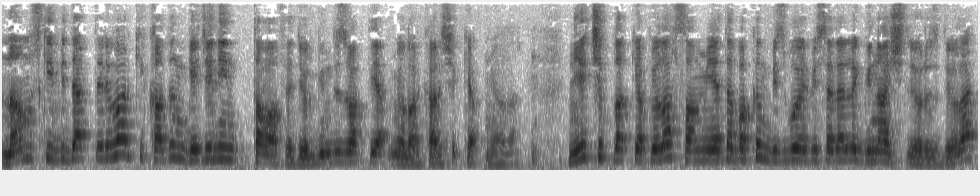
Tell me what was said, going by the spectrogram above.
Namus gibi bir dertleri var ki kadın geceliğin tavaf ediyor. Gündüz vakti yapmıyorlar, karışık yapmıyorlar. Niye çıplak yapıyorlar? Samimiyete bakın biz bu elbiselerle günah işliyoruz diyorlar.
